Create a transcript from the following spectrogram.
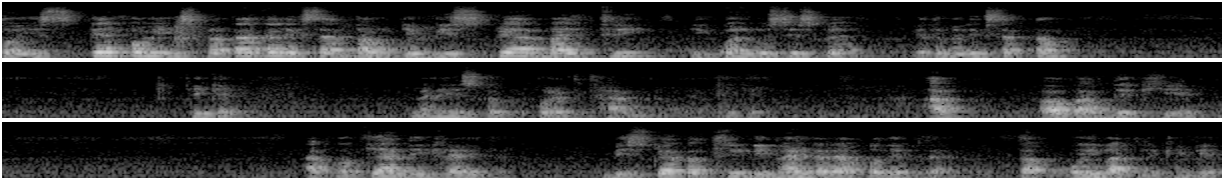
तो इस स्टेप को मैं इस प्रकार का लिख सकता हूँ कि B square by three equal to C square ये तो मैं लिख सकता हूँ। ठीक है? मैंने इसको पॉइंट थार मान लिया ठीक है? अब अब आप देखिए। आपको क्या दिख रहा है इधर? बी स्क्वायर को थ्री डिवाइड कर आपको देख रहा है। तो आप वही बात लिखेंगे।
